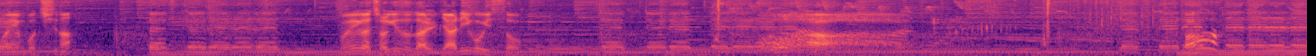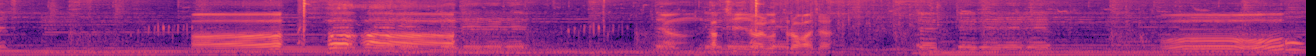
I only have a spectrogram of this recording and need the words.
고양이 못 치나? 고양이가 저기서 날 야리고 있어. 아. 아. 아. 아. 아. 그냥 깝치지 말고 들어가자. 오.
